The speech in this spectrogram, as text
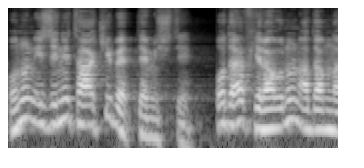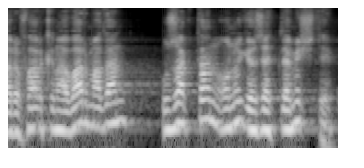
onun izini takip et demişti. O da Firavun'un adamları farkına varmadan uzaktan onu gözetlemişti.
